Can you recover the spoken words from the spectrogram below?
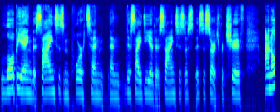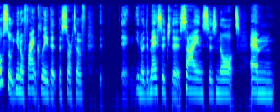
lobbying that science is important and this idea that science is a, is a search for truth. And also, you know, frankly, that the sort of you know the message that science is not um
